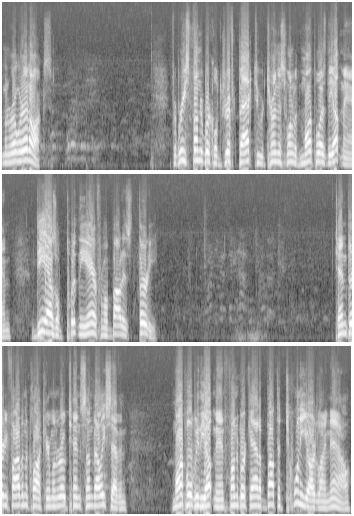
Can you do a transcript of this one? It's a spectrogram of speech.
Monroe Redhawks. Fabrice Funderburk will drift back to return this one with Marple as the up man. Diaz will put it in the air from about his 30. 10:35 on the clock here. Monroe 10, Sun Valley 7. Marple will be the up man. Funderburk at about the 20 yard line now.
